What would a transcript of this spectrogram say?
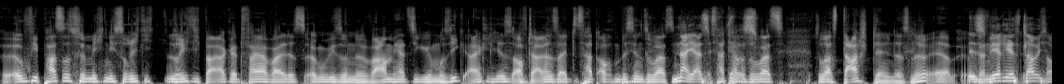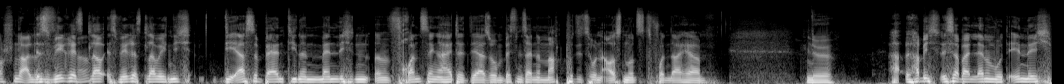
irgendwie passt es für mich nicht so richtig, so richtig bei Arcade Fire, weil das irgendwie so eine warmherzige Musik eigentlich ist. Auf der anderen Seite, es hat auch ein bisschen sowas, Naja, es hat ja auch es- sowas, sowas Darstellendes, ne? Äh, Es dann wäre jetzt, glaube ich, auch schon alles. es wäre jetzt, ja? glaub, es wäre jetzt, glaube ich, nicht die erste Band, die einen männlichen äh, Frontsänger hätte, der so ein bisschen seine Machtposition ausnutzt. Von daher Nö. ha- habe ich, ist ja bei Lemonwood ähnlich.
